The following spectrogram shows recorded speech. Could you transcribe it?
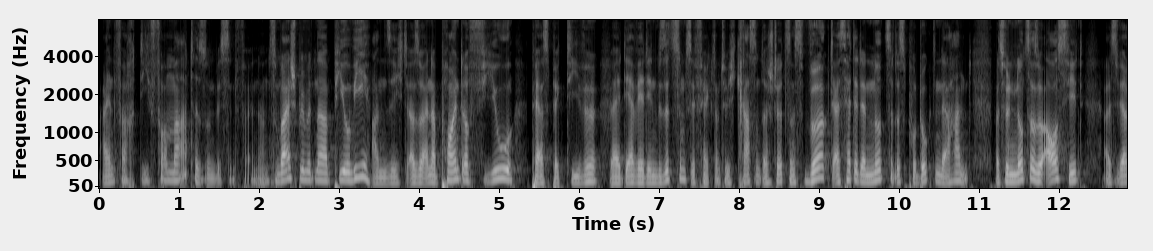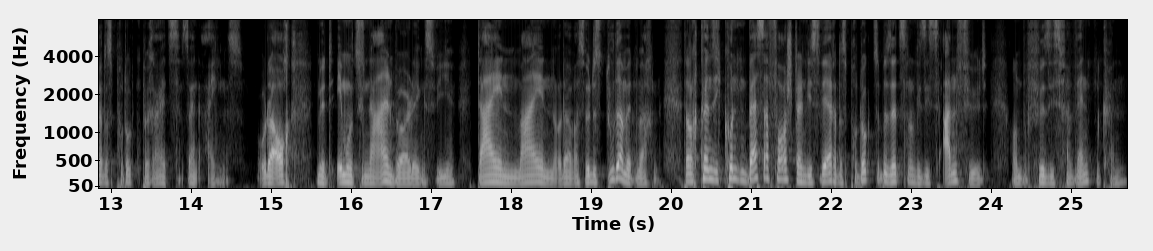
einfach die Formate so ein bisschen verändern. Zum Beispiel mit einer POV-Ansicht, also einer Point-of-View-Perspektive, bei der wir den Besitzungseffekt natürlich krass unterstützen. Es wirkt, als hätte der Nutzer das Produkt in der Hand, was für den Nutzer so aussieht, als wäre das Produkt bereits sein eigenes. Oder auch mit emotionalen Wordings wie dein, mein oder was würdest du damit machen? Dadurch können sich Kunden besser vorstellen, wie es wäre, das Produkt zu besitzen und wie es sich anfühlt und wofür sie es verwenden können.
